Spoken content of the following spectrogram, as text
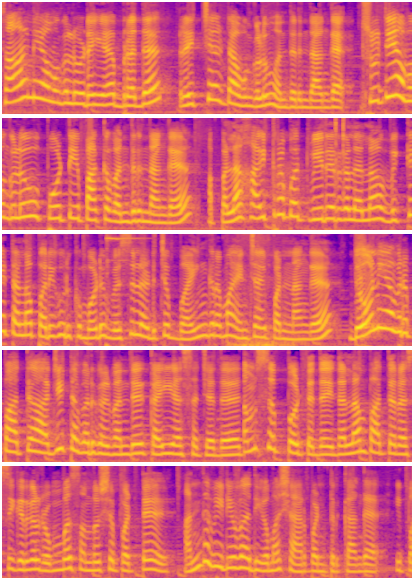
சாலினி அவங்களுடைய பிரதர் ரிச்சர்ட் அவங்களும் வந்திருந்தாங்க. ஸ்ருதி அவங்களும் போட்டியை பார்க்க வந்திருந்தாங்க. அப்பெல்லாம் ஹைதராபாத் வீரர்கள் எல்லாம் விக்கெட் எல்லாம் பறிகொடுக்கும் போது விசில் அடி அடிச்சு பயங்கரமா என்ஜாய் பண்ணாங்க. தோனி அவரை பார்த்து அஜித் அவர்கள் வந்து கை அசைச்சது தம்ஸ் அப் போட்டது இதெல்லாம் பார்த்த ரசிகர்கள் ரொம்ப சந்தோஷப்பட்டு அந்த வீடியோவை அதிகமா ஷேர் பண்ணிட்டு இருக்காங்க இப்ப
